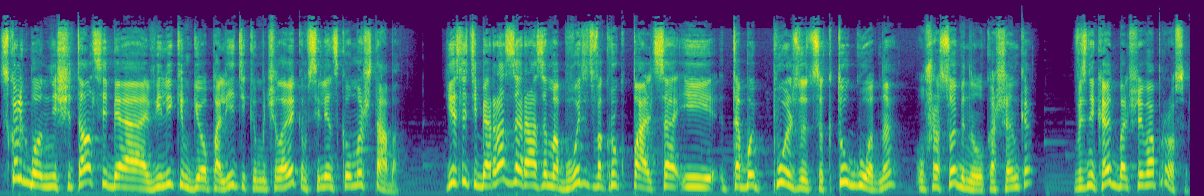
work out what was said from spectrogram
Сколько бы он ни считал себя великим геополитиком и человеком вселенского масштаба – если тебя раз за разом обводят вокруг пальца и тобой пользуется кто угодно, уж особенно Лукашенко, возникают большие вопросы.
